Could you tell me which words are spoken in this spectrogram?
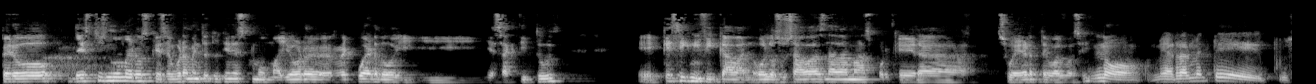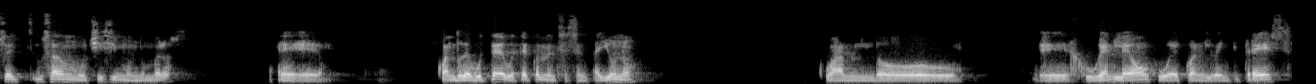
Pero de estos números que seguramente tú tienes como mayor eh, recuerdo y, exactitud, eh, ¿qué significaban? ¿O los usabas nada más porque era suerte o algo así? No, mira, realmente pues, he usado muchísimos números. Eh, cuando debuté, debuté con el 61 cuando eh, jugué en León, jugué con el 23.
